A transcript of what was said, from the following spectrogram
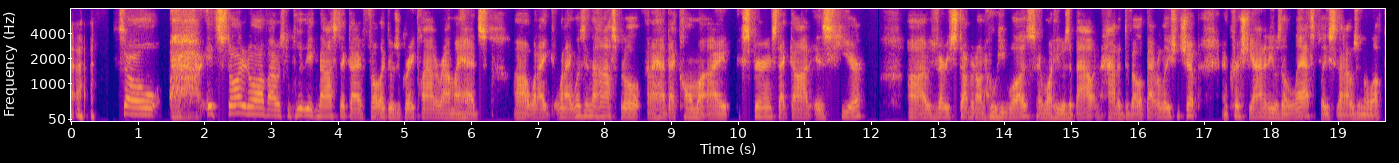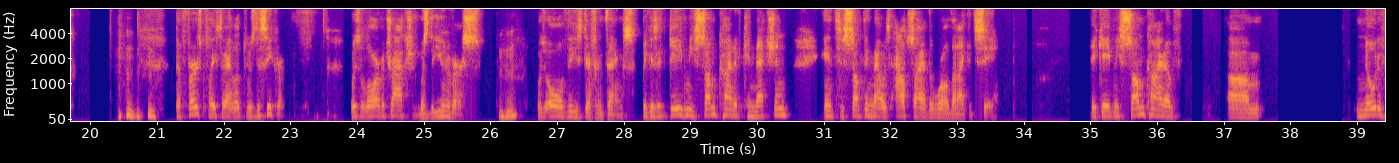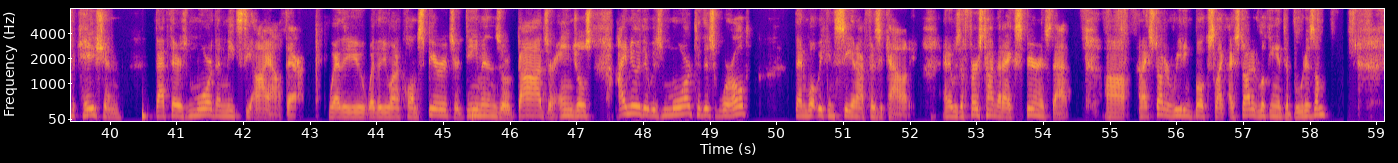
so it started off. I was completely agnostic. I felt like there was a great cloud around my heads. Uh, when I when I was in the hospital and I had that coma, I experienced that God is here. Uh, I was very stubborn on who he was and what he was about and how to develop that relationship. And Christianity was the last place that I was going to look. the first place that I looked was the secret, was the law of attraction, was the universe. Mm-hmm was all of these different things because it gave me some kind of connection into something that was outside of the world that I could see. It gave me some kind of um, notification that there's more than meets the eye out there. Whether you whether you want to call them spirits or demons or gods or angels, I knew there was more to this world than what we can see in our physicality. And it was the first time that I experienced that. Uh, and I started reading books like I started looking into Buddhism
